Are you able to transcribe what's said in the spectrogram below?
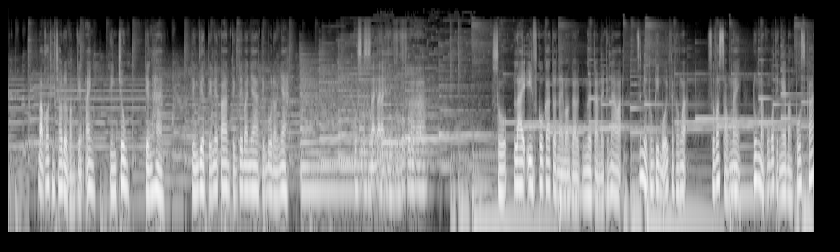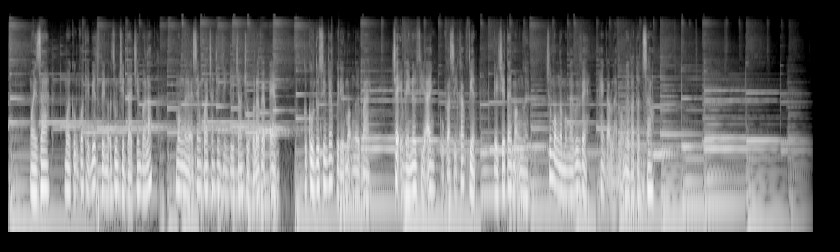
Bạn có thể trao đổi bằng tiếng Anh, tiếng Trung, tiếng Hàn, tiếng Việt, tiếng Nepal, tiếng Tây Ban Nha, tiếng Bồ Đào Nha. Cuộc sống tại thành phố Fukuoka. Số Live in Fukuoka tuần này mọi người cảm thấy thế nào ạ? Rất nhiều thông tin bổ ích phải không ạ? Số phát sóng này lúc nào cũng có thể nghe bằng postcard. Ngoài ra, mọi người cũng có thể biết về nội dung truyền tải trên blog. Mọi người hãy xem qua trang chương trình từ trang chủ của lớp FM. Cuối cùng tôi xin phép gửi đến mọi người bài Chạy về nơi phía Anh của ca sĩ Khắc Việt để chia tay mọi người. Chúc mọi người một ngày vui vẻ. Hẹn gặp lại mọi người vào tuần sau.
